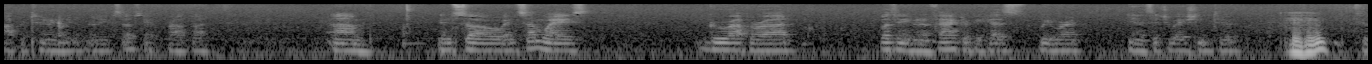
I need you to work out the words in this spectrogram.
opportunity to really associate with Prabhupada. Um, and so, in some ways, Guru Aparad wasn't even a factor because we weren't in a situation to mm-hmm. to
